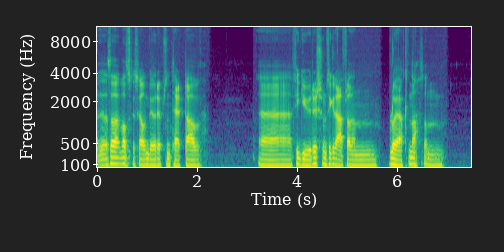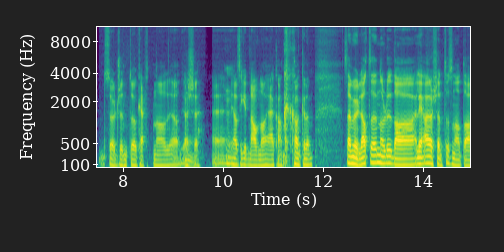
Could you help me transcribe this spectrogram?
altså Vanskelighetsgraden blir jo representert av eh, figurer som sikkert er fra den blåjakten, da. Sånn Sergeant og Captain og de- diverse. Eh, jeg har sikkert navn òg, jeg kan, kan ikke dem. Så det er mulig at eh, når du da Eller jeg har skjønt det sånn at da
